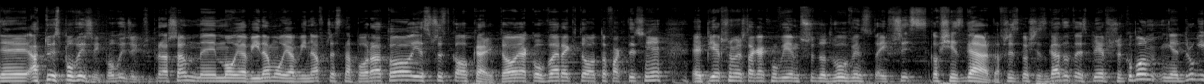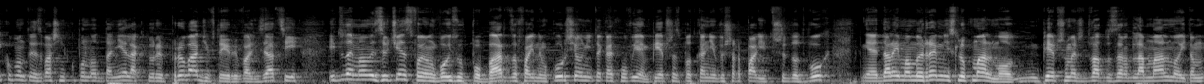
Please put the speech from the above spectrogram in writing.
E, a tu jest powyżej, powyżej, przepraszam, e, moja wina, moja wina, wczesna pora, to jest wszystko ok. To jako werek to, to faktycznie. E, pierwszy mecz, tak jak mówiłem, 3 do 2, więc tutaj wszystko się zgadza, wszystko się zgadza, to jest pierwszy kupon. Drugi kupon to jest właśnie kupon od Daniela, który prowadzi w tej rywalizacji. I tutaj mamy zwycięstwo Young Boysów po bardzo fajnym kursie, oni tak jak mówiłem, pierwsze spotkanie wyszarpali 3 do 2, E, dalej mamy remis lub Malmo, pierwszy mecz 2 do 0 dla Malmo i tam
